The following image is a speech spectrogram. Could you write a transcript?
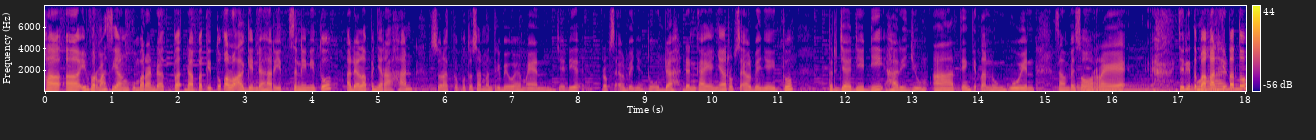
uh, informasi yang kumparan dapat dapat itu kalau agenda hari Senin itu adalah penyerahan surat keputusan Menteri BUMN. Jadi Rups LB-nya tuh udah dan kayaknya Rups LB-nya itu terjadi di hari Jumat yang kita nungguin sampai sore. Jadi tebakan Waduh. kita tuh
